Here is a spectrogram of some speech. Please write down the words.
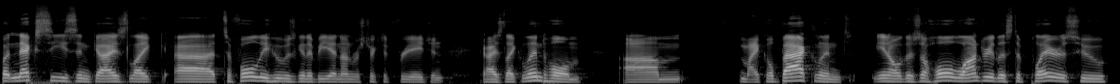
But next season, guys like uh, Toffoli, who is going to be an unrestricted free agent, guys like Lindholm, um, Michael Backlund. You know, there's a whole laundry list of players who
